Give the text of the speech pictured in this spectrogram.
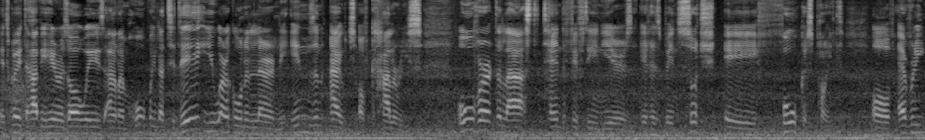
It's great to have you here as always, and I'm hoping that today you are going to learn the ins and outs of calories over the last 10 to 15 years, it has been such a focus point of every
